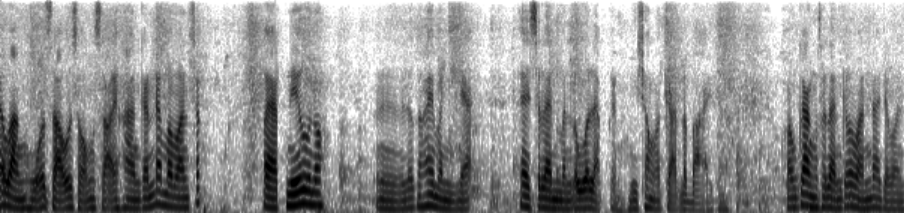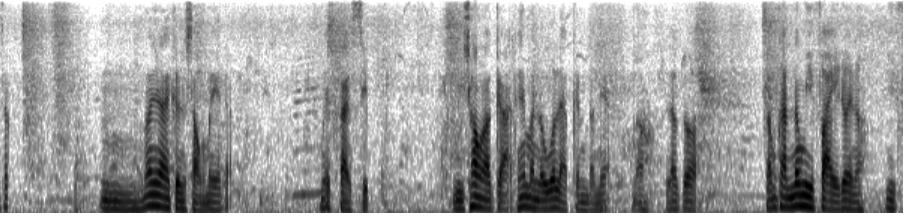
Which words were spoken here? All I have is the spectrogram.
ระหว่างหัวเสาสองสายห่างกันได้ประมาณสัก 8 นิ้วเนาะเออแล้วก็ให้มันเนี้ยให้สแลนมันโอเวอร์แลปกัน มีช่องอากาศระบายใช่ไหมความกว้างของสแลนก็ประมาณน่าจะประมาณสักอืมไม่น่เกิน 2 เมตรอะเมตรแปดสิบมีช่องอากาศให้มันโอเวอร์แลปกันแบบเนี้ย เนาะแล้วก็สำคัญต้องมีไฟด้วยเนาะมีไฟ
